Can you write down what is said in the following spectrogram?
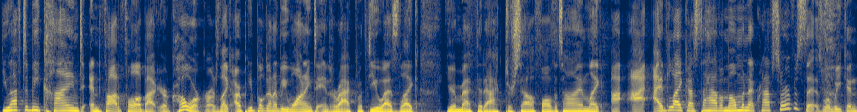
you have to be kind and thoughtful about your coworkers. Like, are people going to be wanting to interact with you as like your method actor self all the time? Like, I, I I'd like us to have a moment at Craft Services where we can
